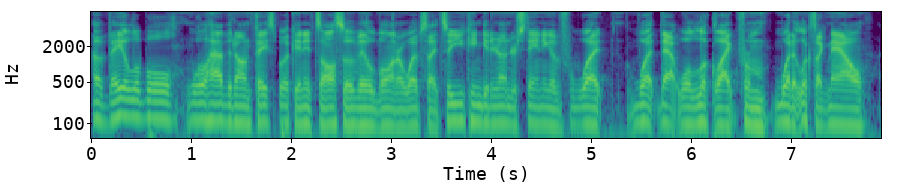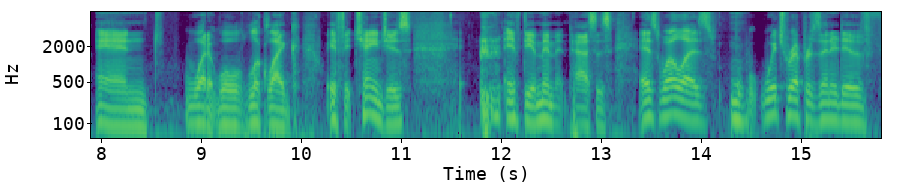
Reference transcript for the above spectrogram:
available. We'll have it on Facebook, and it's also available on our website, so you can get an understanding of what what that will look like from what it looks like now and what it will look like if it changes. If the amendment passes, as well as which representative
